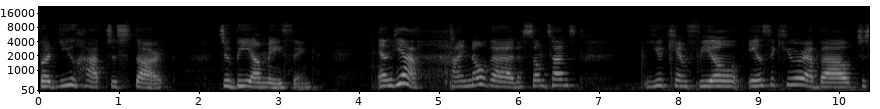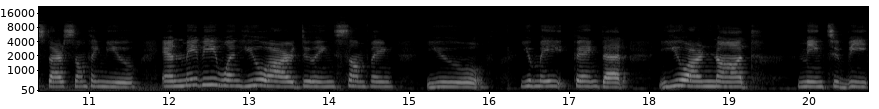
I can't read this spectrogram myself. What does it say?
but you have to start to be amazing. And yeah i know that sometimes you can feel insecure about to start something new and maybe when you are doing something you you may think that you are not meant to be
